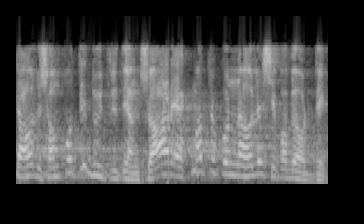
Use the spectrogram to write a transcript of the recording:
তাহলে সম্পত্তি দুই তৃতীয়াংশ, আর একমাত্র কন্যা হলে সে পাবে অর্ধেক।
